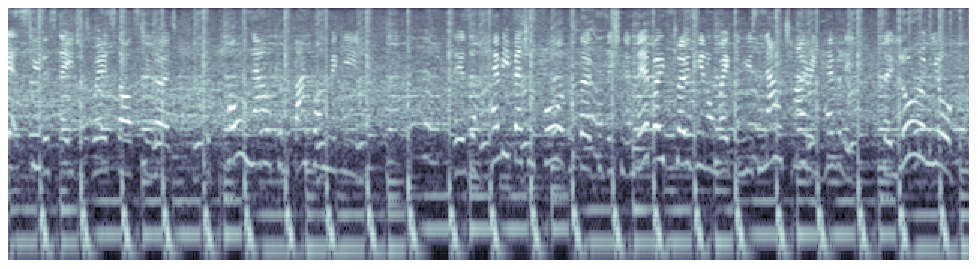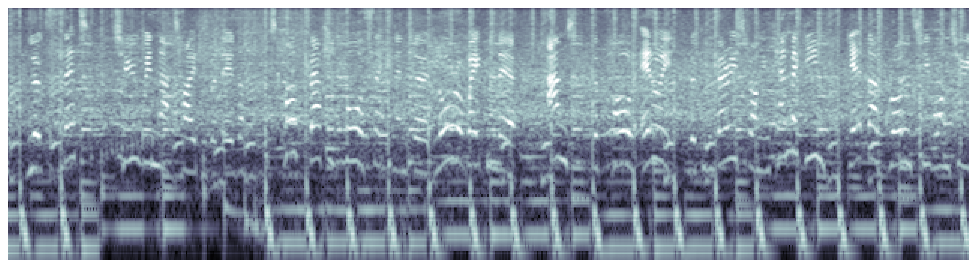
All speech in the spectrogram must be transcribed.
gets to the stages where it starts to hurt. Pole now come back on McGee. There's a heavy battle for the third position and they're both closing in on Weightman who's now tiring heavily. So Laura Muir looks set to win that title but there's a tough battle for second and third. Laura Weightman there and the pole Ennaoui looking very strong and can McGee get that bronze she won two?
